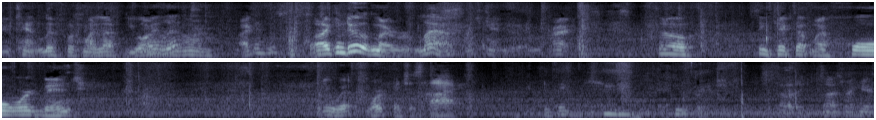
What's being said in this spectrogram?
You can't lift with my left. You want me to lift? arm. I can do I can do it with my left, but you can't do it my right. So, this thing takes up my whole workbench. Your work- workbench is high. Oh, no, it's right here.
